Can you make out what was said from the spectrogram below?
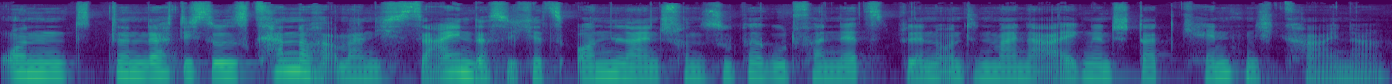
Und dann dachte ich so, es kann doch aber nicht sein, dass ich jetzt online schon super gut vernetzt bin und in meiner eigenen Stadt kennt mich keiner.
